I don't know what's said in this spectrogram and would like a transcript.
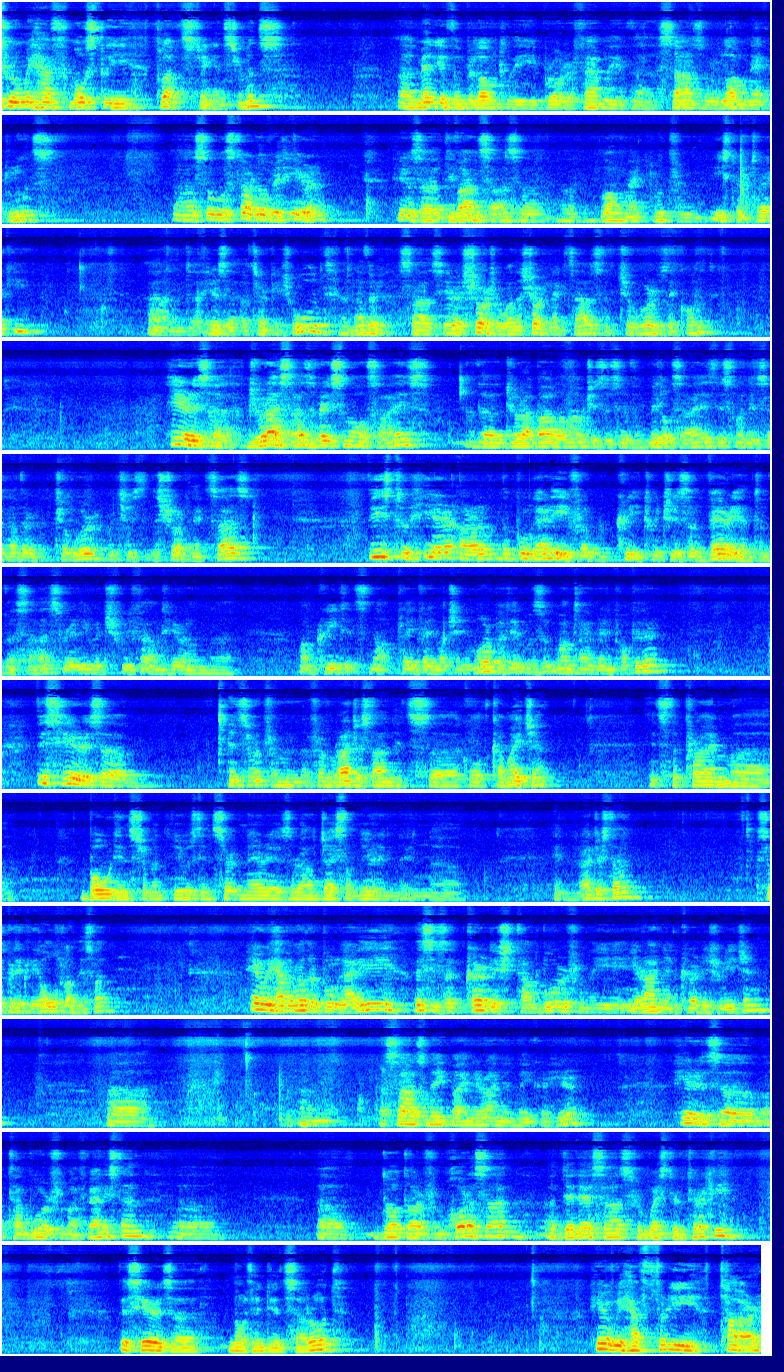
This room we have mostly plucked string instruments. Uh, many of them belong to the broader family of the saz or long-necked lutes. Uh, so we'll start over here. Here's a divan saz, a, a long-necked lute from eastern Turkey. And uh, here's a, a, Turkish oud, another saz here, a shorter one, a short-necked saz, the chowur as they call it. Here is a jura saz, a very small size. The jura balama, which is a sort of middle size. This one is another chowur, which is the short-necked saz. These two here are the Bulgari from Crete, which is a variant of the saz, really, which we found here on, uh, on Crete. It's not played very much anymore, but it was at one time very popular. This here is an instrument from, from Rajasthan. It's uh, called kamaicha. It's the prime uh, bowed instrument used in certain areas around Jaisalmer in, in, uh, in Rajasthan. It's a particularly old one, this one. Here we have another Bulgari. This is a Kurdish tambour from the Iranian Kurdish region. Uh, a saz made by an Iranian maker here. Here is a, a tambour from Afghanistan, uh, a dotar from Khorasan, a dede saz from western Turkey. This here is a North Indian sarod. Here we have three tar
